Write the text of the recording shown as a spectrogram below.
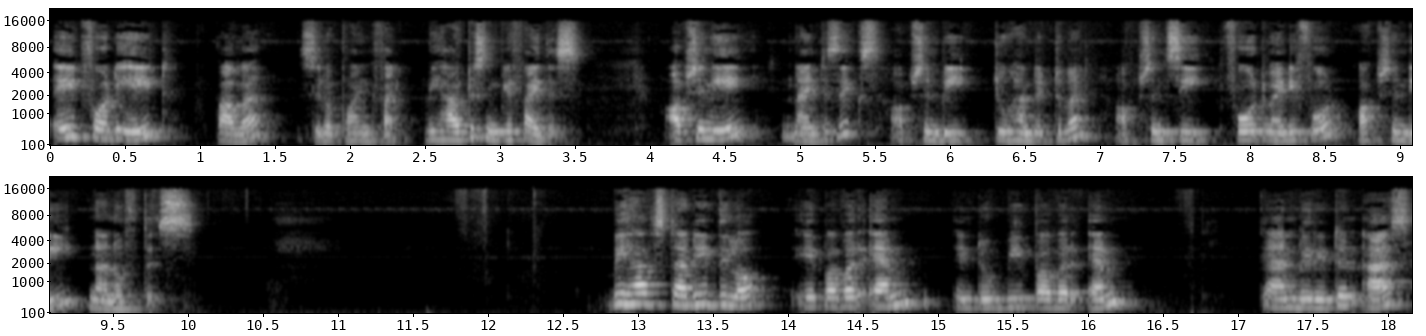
848 power 0.5. We have to simplify this. Option A 96, option B 212, option C 424, option D none of this. We have studied the law A power m into B power m can be written as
